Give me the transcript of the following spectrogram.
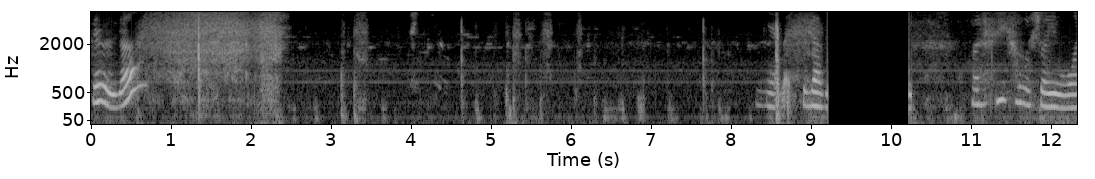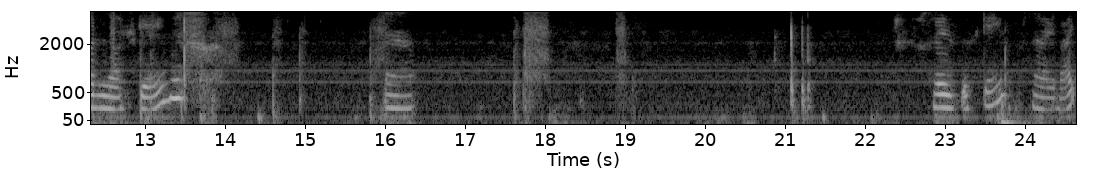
Here we go. Yeah, that's another. I will show you one last game. Uh, here's this game I like.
